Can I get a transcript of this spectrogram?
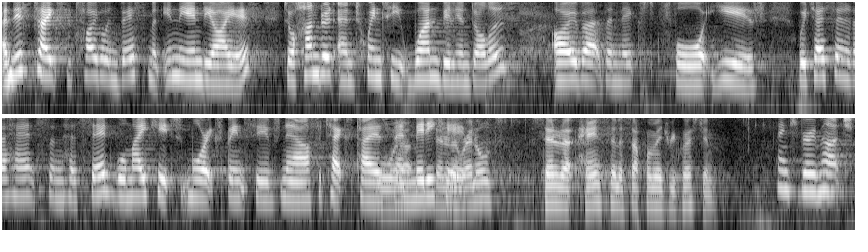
And this takes the total investment in the NDIS to $121 billion over the next four years, which, as Senator Hanson has said, will make it more expensive now for taxpayers Order. than Medicare. Senator Reynolds. Senator Hanson, a supplementary question. Thank you very much.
